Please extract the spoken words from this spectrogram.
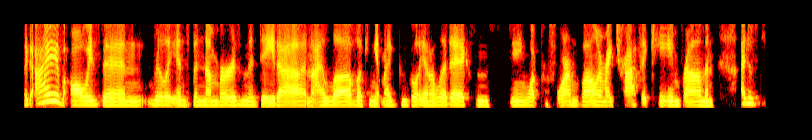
like, I have always been really into the numbers and the data, and I love looking at my Google Analytics and seeing what performed well, where my traffic came from. And I just,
